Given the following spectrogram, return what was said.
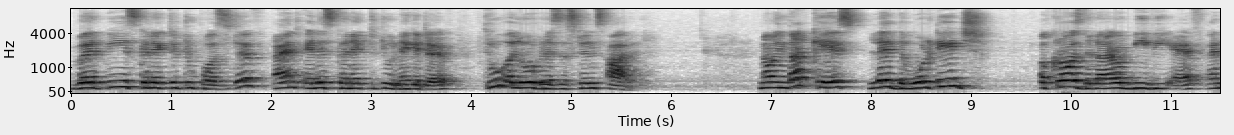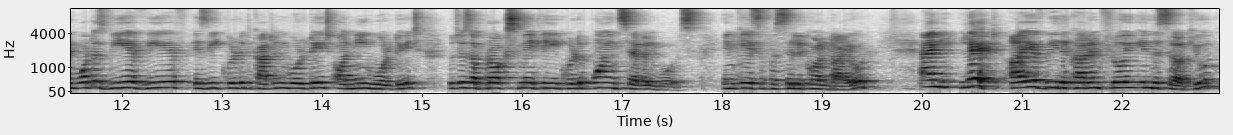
where P is connected to positive and N is connected to negative through a load resistance RL. Now in that case, let the voltage across the diode be Vf and what is Vf? Vf is equal to the cut-in voltage or knee voltage which is approximately equal to 0.7 volts in case of a silicon diode and let If be the current flowing in the circuit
